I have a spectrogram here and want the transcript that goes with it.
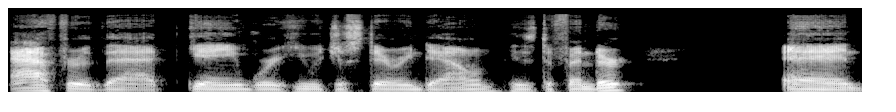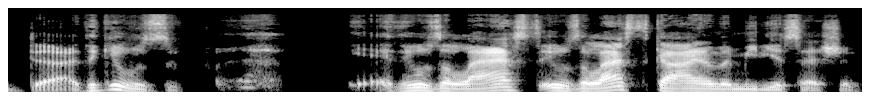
after that game where he was just staring down his defender, and uh, I think it was it was the last it was the last guy on the media session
